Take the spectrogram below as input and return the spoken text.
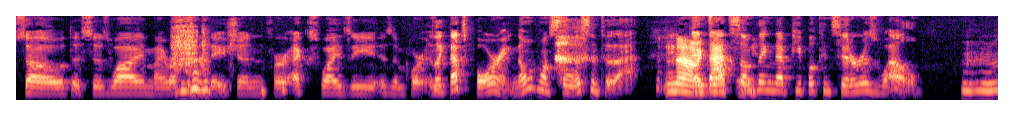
so this is why my recommendation for XYZ is important. Like that's boring. No one wants to listen to that. no, and exactly. that's something that people consider as well. hmm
